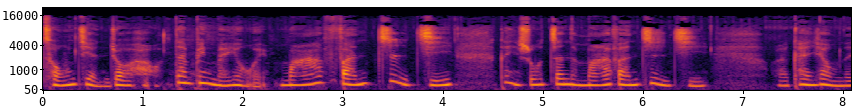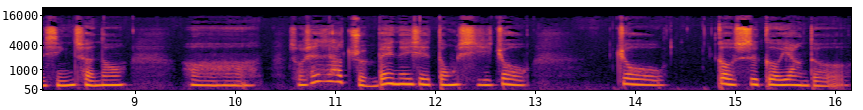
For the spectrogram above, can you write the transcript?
从简就好，但并没有诶，麻烦至极。跟你说真的，麻烦至极。我来看一下我们的行程哦。啊，首先是要准备那些东西，就就各式各样的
